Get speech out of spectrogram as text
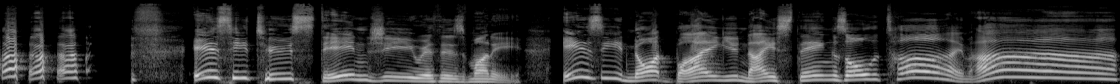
is he too stingy with his money? Is he not buying you nice things all the time? Ah,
